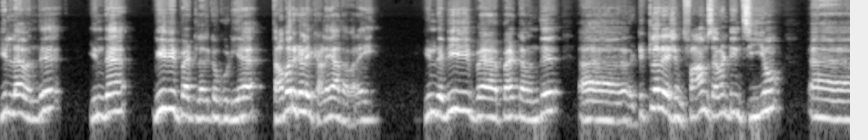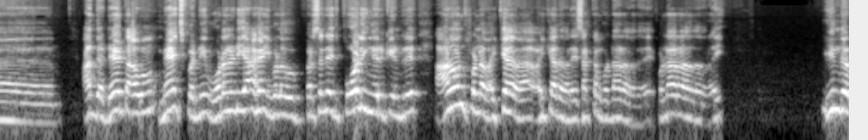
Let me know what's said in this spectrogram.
இல்ல வந்து இந்த விவிபேட்ல இருக்கக்கூடிய தவறுகளை களையாத வரை இந்த விவிபேட்டை வந்து டிக்ளரேஷன் ஃபார்ம் செவன்டீன் சியும் அந்த டேட்டாவும் மேட்ச் பண்ணி உடனடியாக இவ்வளவு பெர்சன்டேஜ் போலிங் இருக்கு என்று அனௌன்ஸ் பண்ண வைக்க வைக்காத வரை சட்டம் கொண்டாடாத வரை கொண்டாடாத வரை இந்த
